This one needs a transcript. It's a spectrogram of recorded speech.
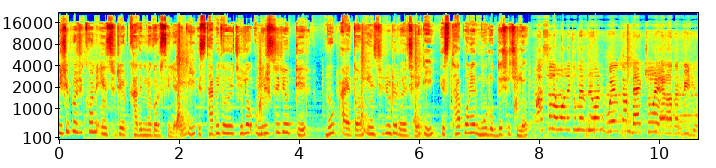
কৃষি প্রশিক্ষণ ইনস্টিটিউট খাদিমনগর সিলেট। এটি স্থাপিত হয়েছিল ইনস্টিটিউটটির মোট আয়তন ইনস্টিটিউটে রয়েছে। এটি স্থাপনের মূল উদ্দেশ্য ছিল Assalamu আলাইকুম everyone, welcome back to my another video.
